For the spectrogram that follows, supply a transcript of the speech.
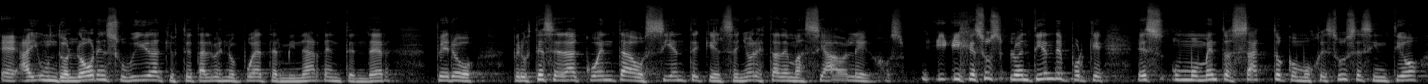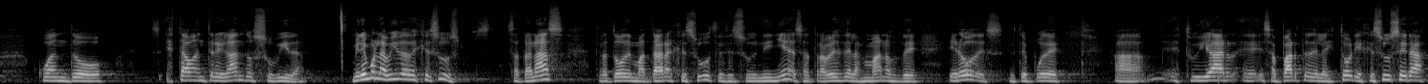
eh, hay un dolor en su vida que usted tal vez no pueda terminar de entender, pero, pero usted se da cuenta o siente que el Señor está demasiado lejos. Y, y Jesús lo entiende porque es un momento exacto como Jesús se sintió cuando estaba entregando su vida. Miremos la vida de Jesús. Satanás trató de matar a Jesús desde su niñez a través de las manos de Herodes. Usted puede a estudiar eh, esa parte de la historia. Jesús era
